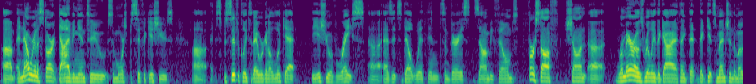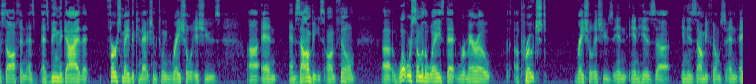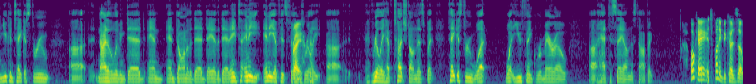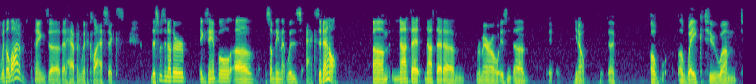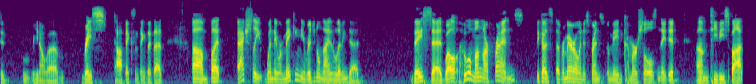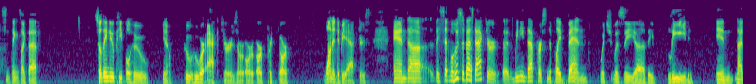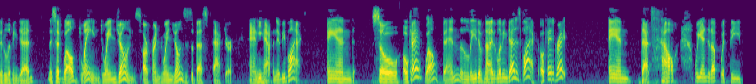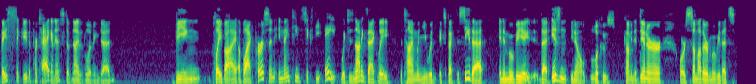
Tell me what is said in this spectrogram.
Um, and now we're going to start diving into some more specific issues. Uh, specifically, today we're going to look at the issue of race uh, as it's dealt with in some various zombie films. First off, Sean, uh, Romero is really the guy I think that, that gets mentioned the most often as as being the guy that first made the connection between racial issues uh, and and zombies on film. Uh, what were some of the ways that Romero approached racial issues in in his uh, in his zombie films? And and you can take us through uh, Night of the Living Dead and and Dawn of the Dead, Day of the Dead. Any any any of his films Right. really uh, really have touched on this. But take us through what what you think Romero uh, had to say on this topic. Okay, it's funny because uh, with a lot of things uh, that happen with classics, this was another example of something that was accidental. Um, not that not that um, Romero isn't, uh, you know, aw- awake to um, to you know uh, race topics and things like that. Um, but actually, when they were making the original Night of the Living Dead, they said, "Well, who among our friends?" Because uh, Romero and his friends made commercials and they did um, TV spots and things like that. So they knew people who, you know, who who were actors or or or, or wanted to be actors, and uh, they said, "Well, who's the best actor? Uh, we need that person to play Ben, which was the uh, the lead in Night of the Living Dead." And they said, "Well, Duane, Duane Jones, our friend Duane Jones is the best actor, and he happened to be black." And so, okay, well, Ben, the lead of Night of the Living Dead, is black. Okay, great. And that's how we ended up with the basically the protagonist of Night of the Living Dead being played by a black person in 1968, which is not exactly the time when you would expect to see that in a movie that isn't, you know, Look Who's Coming to Dinner or some other movie that's,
